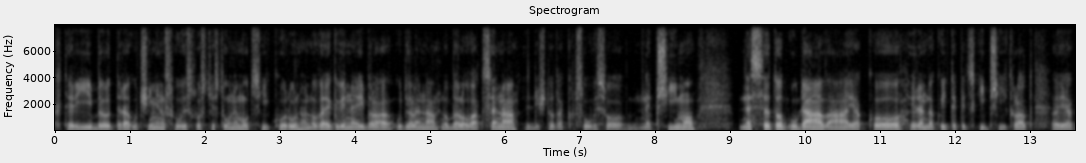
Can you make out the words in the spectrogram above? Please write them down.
který byl teda učiněn v souvislosti s tou nemocí kuru na Nové Gvineji, byla udělena Nobelova cena, když to tak souvislo nepřímo. Dnes se to udává jako jeden takový typický příklad, jak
